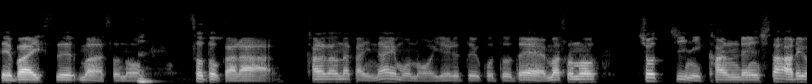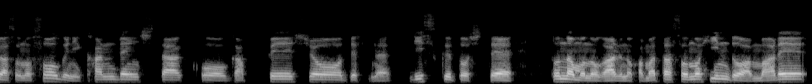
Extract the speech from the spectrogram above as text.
デバイス、まあ、そのうん、外から体の中にないものを入れるということで、まあ、その、処置に関連した、あるいはその装具に関連した、こう、合併症ですね、リスクとして、どんなものがあるのか、またその頻度は稀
